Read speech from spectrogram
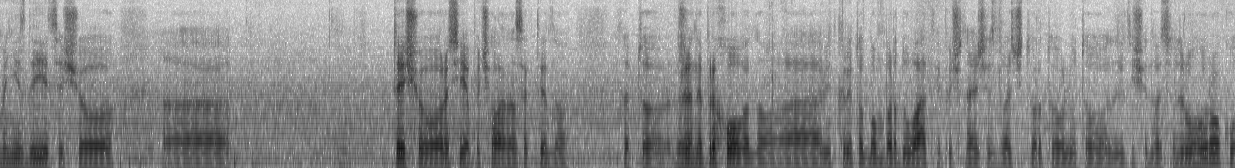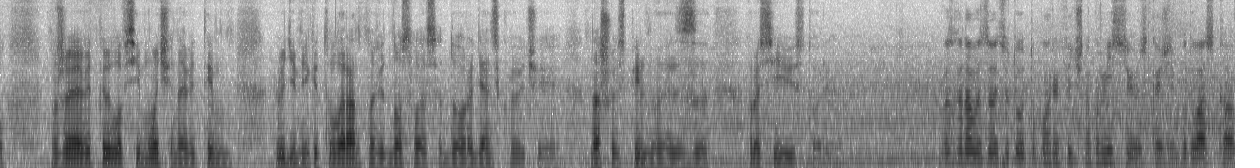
мені здається, що е, те, що Росія почала нас активно, тобто вже не приховано, а відкрито бомбардувати, починаючи з 24 лютого 2022 року, вже відкрило всі мочі навіть тим людям, які толерантно відносилися до радянської чи нашої спільної з Росією історії. Ви згадали за цю топографічну комісію. Скажіть, будь ласка,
